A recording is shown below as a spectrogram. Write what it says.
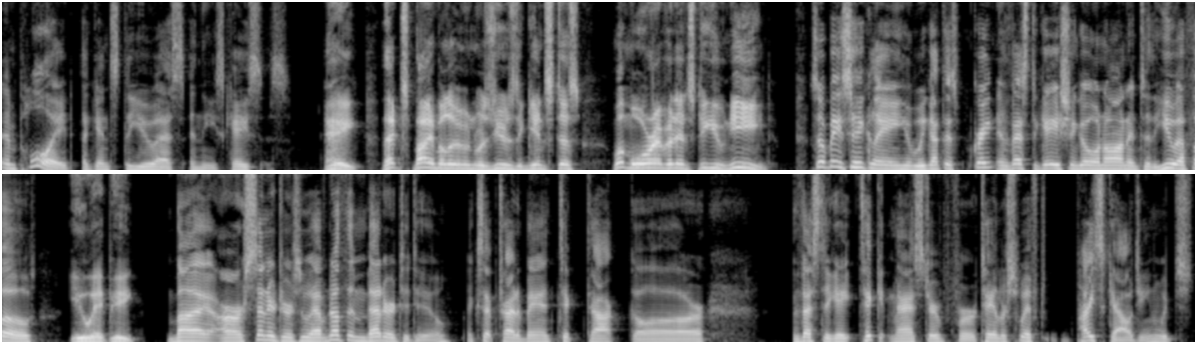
employed against the U.S. in these cases. Hey, that spy balloon was used against us. What more evidence do you need? So basically, we got this great investigation going on into the UFOs, UAP, by our senators who have nothing better to do except try to ban TikTok or investigate Ticketmaster for Taylor Swift price gouging, which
